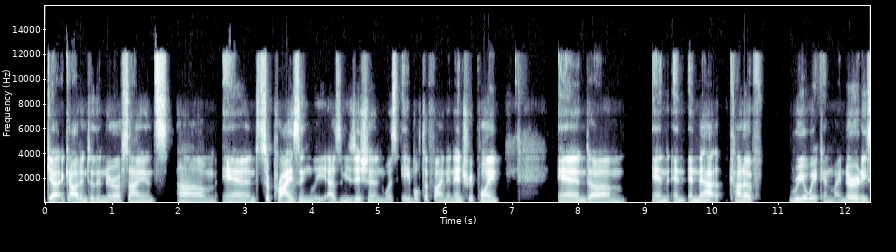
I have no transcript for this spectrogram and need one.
Get, got into the neuroscience um, and surprisingly as a musician was able to find an entry point and um, and and and that kind of reawakened my nerdy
